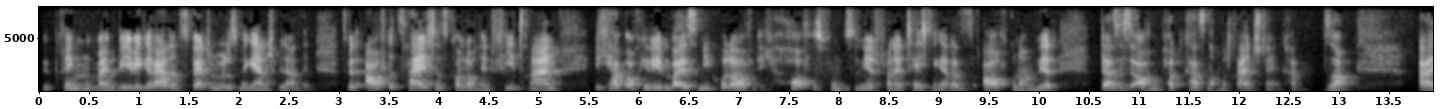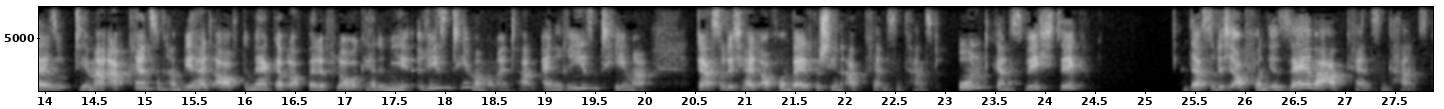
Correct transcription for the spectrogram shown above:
Wir bringen mein Baby gerade ins Bett und würde es mir gerne später ansehen. Es wird aufgezeichnet, es kommt auch in den Feed rein. Ich habe auch hier nebenbei das Mikro laufen. Ich hoffe, es funktioniert von der Technik her, dass es aufgenommen wird, dass ich es auch im Podcast noch mit reinstellen kann. So, also Thema Abgrenzung haben wir halt auch gemerkt gehabt, auch bei der Flow Academy. Riesenthema momentan, ein Riesenthema dass du dich halt auch vom Weltgeschehen abgrenzen kannst. Und ganz wichtig, dass du dich auch von dir selber abgrenzen kannst.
